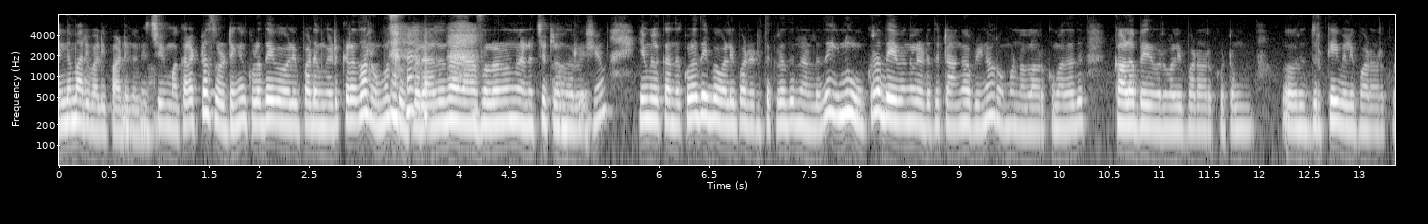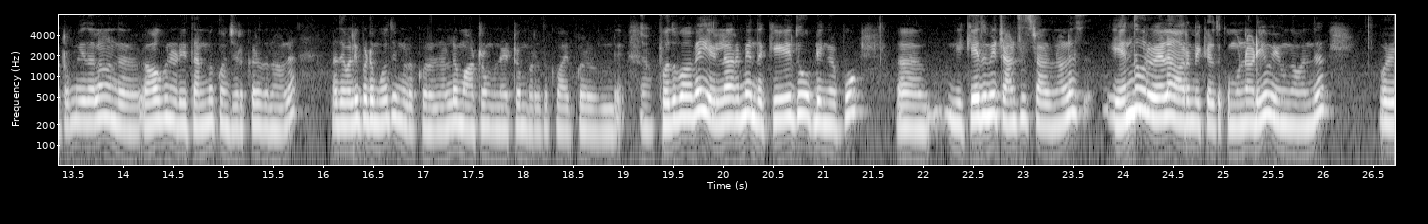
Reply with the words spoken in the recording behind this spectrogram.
எந்த மாதிரி வழிபாடுகள்? நிச்சயமா கரெக்டா சொல்லிட்டீங்க குலதெய்வ வழிபாடு இவங்க எடுக்கிறதா ரொம்ப சூப்பர் அதுதான் நான் சொல்லணும்னு நினைச்சிட்டு இருந்த ஒரு. விஷயம் இவங்களுக்கு அந்த குலதெய்வ வழிபாடு எடுத்துக்கிறது நல்லது இன்னும் உக்ர தெய்வங்கள் எடுத்துட்டாங்க அப்படின்னா ரொம்ப நல்லா இருக்கும் அதாவது காலபைரவர் வழிபாடா இருக்கட்டும் ஒரு துர்க்கை வழிபாடா இருக்கட்டும் இதெல்லாம் அந்த ராகுனுடைய தன்மை கொஞ்சம் இருக்கிறதுனால அதை வழிபடும் போது உங்களுக்கு ஒரு நல்ல மாற்றம் முன்னேற்றம் வர்றதுக்கு வாய்ப்புகள் உண்டு. பொதுவாகவே எல்லாருமே இந்த கேது அப்படிங்கிறப்போ இங்க கேதுமே டிரான்சிஸ்ட் ஆகுறதுனால எந்த ஒரு வேலை ஆரம்பிக்கிறதுக்கு முன்னாடியும் இவங்க வந்து ஒரு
